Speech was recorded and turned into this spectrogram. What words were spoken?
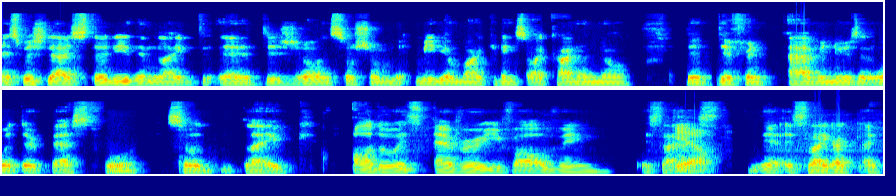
especially I studied in like uh, digital and social media marketing, so I kind of know the different avenues and what they're best for. So like, although it's ever evolving, it's like yeah, yeah it's like I, I,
